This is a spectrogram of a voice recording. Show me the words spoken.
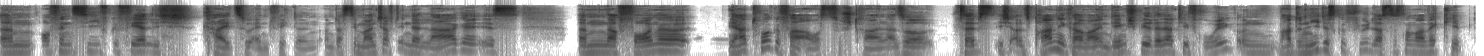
ähm, offensiv Gefährlichkeit zu entwickeln und dass die Mannschaft in der Lage ist, ähm, nach vorne ja Torgefahr auszustrahlen. Also selbst ich als Paniker war in dem Spiel relativ ruhig und hatte nie das Gefühl, dass das nochmal wegkippt.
